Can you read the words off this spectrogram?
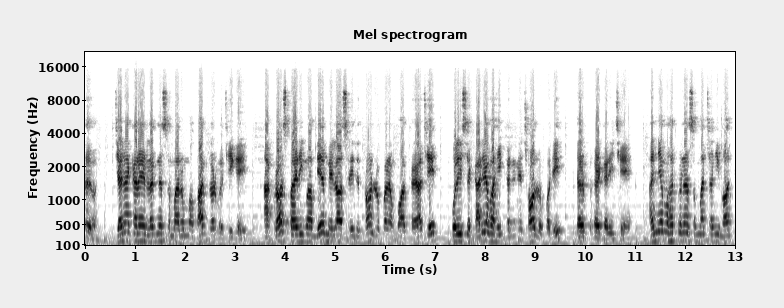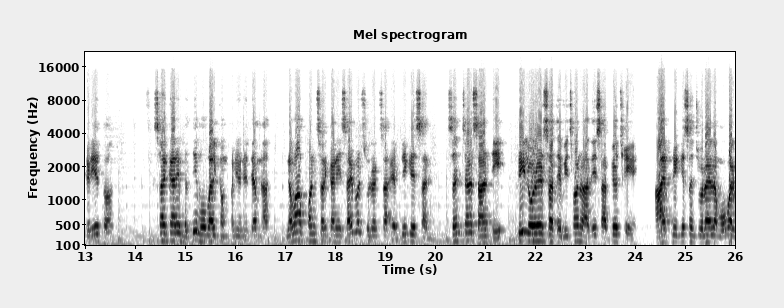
થયો. જેના કારણે લગ્ન સમારોહમાં ભાગદોડ મચી ગઈ. આ ક્રોસ ફાયરિંગમાં બે મહિલાઓ સહિત ત્રણ લોકોના મોત થયા છે. પોલીસે કાર્યવાહી કરીને છ લોકોની ધરપકડ કરી છે. અન્ય મહત્વના સમાચારની વાત કરીએ તો સરકારે બધી મોબાઈલ કંપનીઓને તેમના નવા ફંડ સરકારની સાયબર સુરક્ષા એપ્લિકેશન સંચાર સારથી પ્રીલોડર સાથે વેચવાનો આદેશ આપ્યો છે. આ એપ્લિકેશન ચોરાયેલા મોબાઈલ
